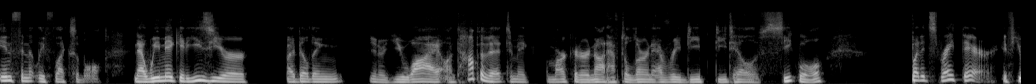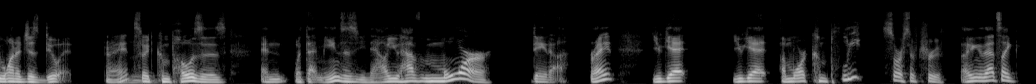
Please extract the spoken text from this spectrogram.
infinitely flexible. Now we make it easier by building you know UI on top of it to make a marketer not have to learn every deep detail of SQL, but it's right there if you want to just do it, right? Mm-hmm. So it mm-hmm. composes, and what that means is you now you have more data, right? You get you get a more complete source of truth. I think that's like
